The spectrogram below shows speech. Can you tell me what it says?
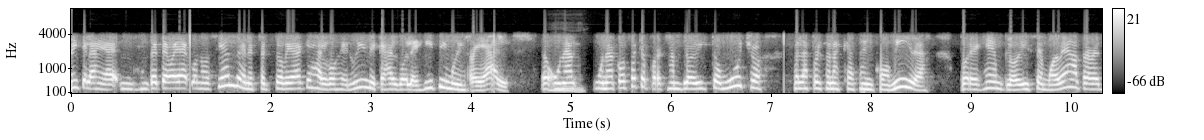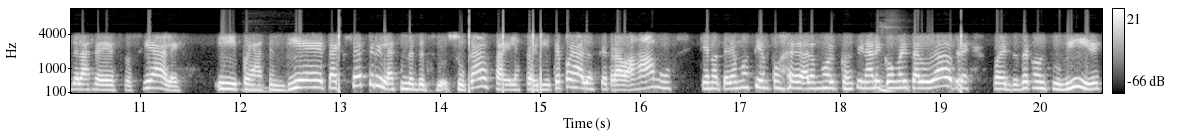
Y que la gente te vaya conociendo y en efecto vea que es algo genuino y que es algo legítimo y real. Una, una cosa que, por ejemplo, he visto mucho son las personas que hacen comida, por ejemplo, y se mueven a través de las redes sociales. y pues hacen dieta, etcétera, y la hacen desde su, su casa y les permite pues a los que trabajamos que no tenemos tiempo de a lo mejor cocinar y comer saludable, pues entonces consumir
